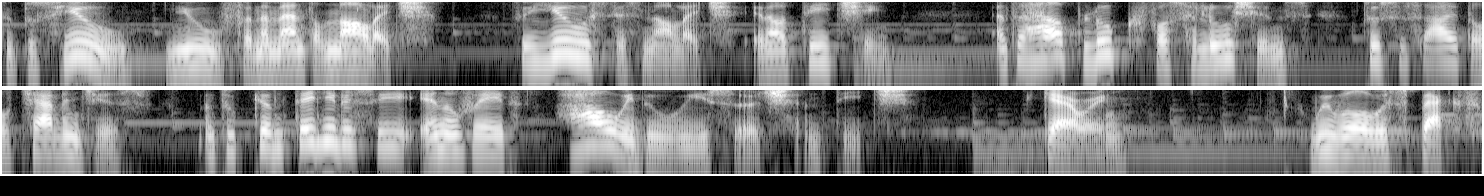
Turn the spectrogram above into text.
to pursue new fundamental knowledge, to use this knowledge in our teaching and to help look for solutions to societal challenges and to continuously innovate how we do research and teach. Caring. We will respect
